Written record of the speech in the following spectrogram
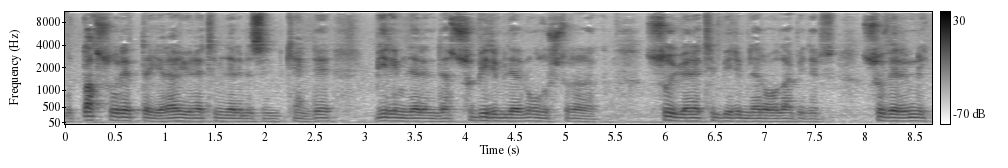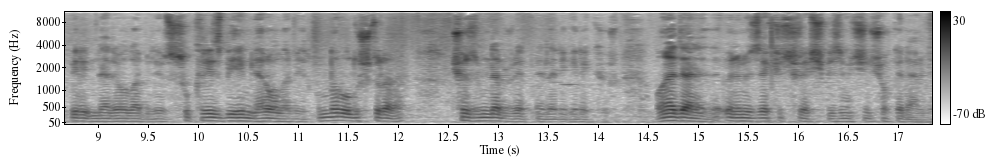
mutlak surette yerel yönetimlerimizin kendi birimlerinde su birimlerini oluşturarak su yönetim birimleri olabilir, su verimlilik birimleri olabilir, su kriz birimleri olabilir. Bunları oluşturarak çözümler üretmeleri gerekiyor. O nedenle de önümüzdeki süreç bizim için çok önemli.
